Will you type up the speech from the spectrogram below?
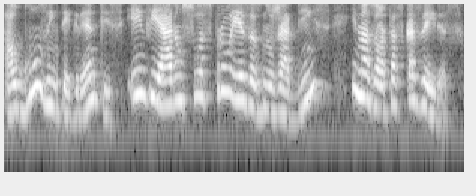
Alguns integrantes enviaram suas proezas nos jardins e nas hortas caseiras.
